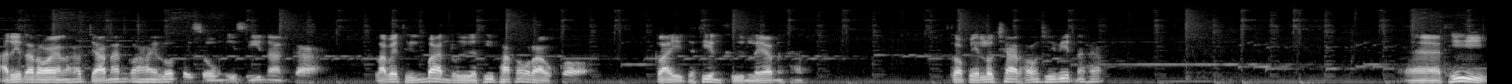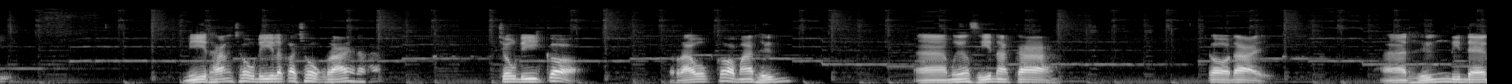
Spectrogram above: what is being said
อริดอร่อยนะครับ จากนั้นก็ให้รถไปส่งที่ศรีนากา เราไปถึงบ้านเรือที่พักของเราก็ใกล้จะเที่ยงคืนแล้วนะครับ ก็เป็นรสชาติของชีวิตนะครับที่มีทั้งโชคดีแล้วก็โชคร้ายนะครับ โชคดีก็เราก็มาถึงเมืองศรีนากา ก็ได้ถึงดินแดน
